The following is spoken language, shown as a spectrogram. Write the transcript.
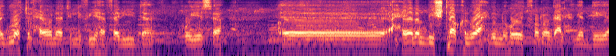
مجموعة الحيوانات اللي فيها فريدة كويسة. آه، أحيانا بيشتاق الواحد إن هو يتفرج على الحاجات دي.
